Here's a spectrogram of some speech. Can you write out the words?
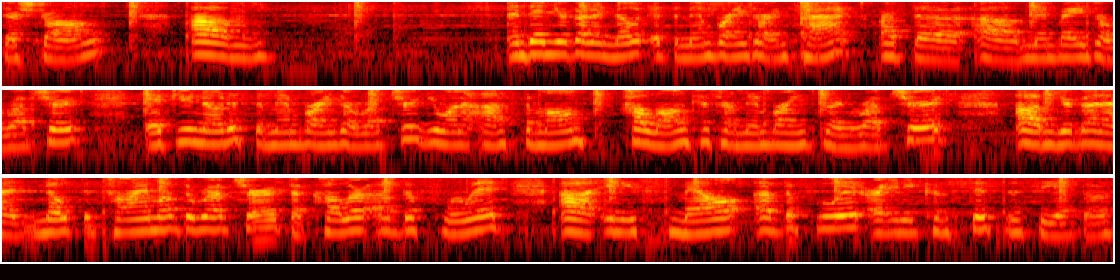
they're strong. Um, and then you're going to note if the membranes are intact or if the uh, membranes are ruptured. If you notice the membranes are ruptured, you want to ask the mom how long has her membranes been ruptured. Um, you're going to note the time of the rupture, the color of the fluid, uh, any smell of the fluid, or any consistency of the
